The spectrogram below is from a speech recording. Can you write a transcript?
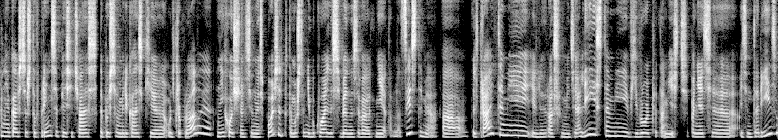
Мне кажется, что в принципе сейчас, допустим, американские ультра ультраправые, они их очень активно используют, потому что они буквально себя называют не там нацистами, а альтрайтами или расовыми идеалистами. В Европе там есть понятие идентаризм,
